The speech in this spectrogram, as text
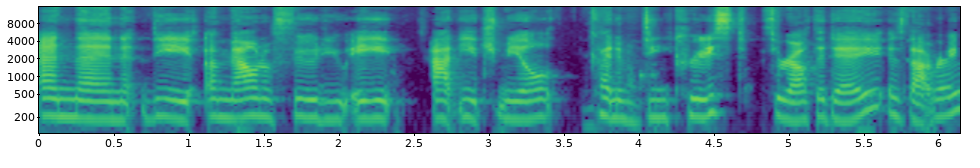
and then the amount of food you ate at each meal kind of decreased throughout the day. Is that right?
